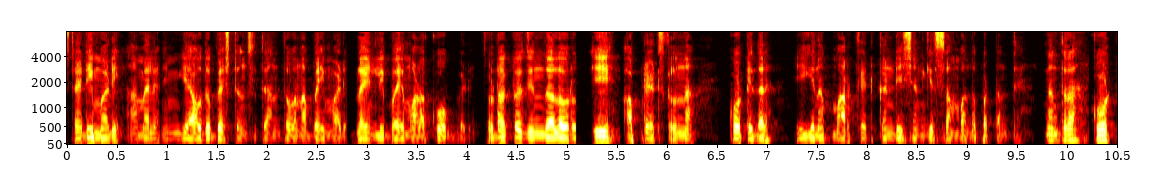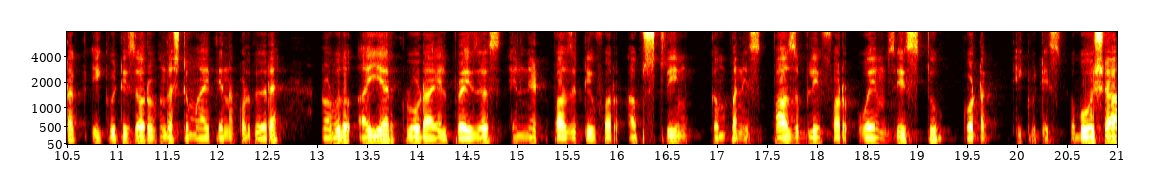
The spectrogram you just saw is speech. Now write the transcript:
ಸ್ಟಡಿ ಮಾಡಿ, ಆಮೇಲೆ ನಿಮ್ಗೆ ಯಾವ್ದು ಬೆಸ್ಟ್ ಅನ್ಸುತ್ತೆ ಅಂತವನ್ನ ಬೈ ಮಾಡಿ ಬ್ಲೈಂಡ್ಲಿ ಬೈ ಮಾಡಕ್ ಹೋಗ್ಬೇಡಿ. ಸೊ ಡಾಕ್ಟರ್ ಜಿಂದಾಲ್ ಅವರು ಈ ಅಪ್ಡೇಟ್ಸ್ ಗಳನ್ನ ಕೊಟ್ಟಿದ್ದಾರೆ. ಈಗಿನ ಮಾರ್ಕೆಟ್ ಕಂಡೀಷನ್ಗೆ ಸಂಬಂಧಪಟ್ಟಂತೆ. ನಂತರ ಕೋಟಕ್ ಈಕ್ವಿಟೀಸ್ ಅವರು ಒಂದಷ್ಟು ಮಾಹಿತಿಯನ್ನು ಕೊಡ್ತಿದ್ದಾರೆ. ನೋಡಬಹುದು higher crude oil prices in net positive for upstream companies possibly for O M Cs to Kotak equities ಬಹುಶಃ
